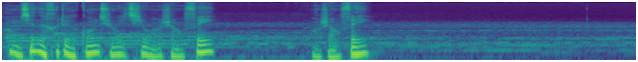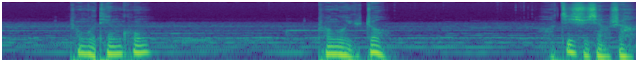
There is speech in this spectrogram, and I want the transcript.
好，我们现在和这个光球一起往上飞，往上飞，穿过天空。穿过宇宙，好，继续向上，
